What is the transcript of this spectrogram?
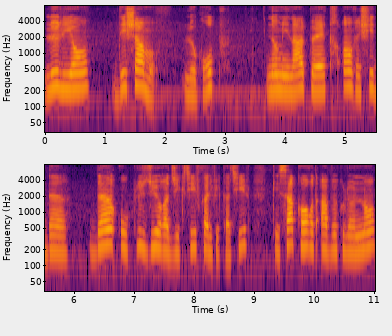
le lion, des chameaux. Le groupe nominal peut être enrichi d'un d'un ou plusieurs adjectifs qualificatifs qui s'accordent avec le nom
